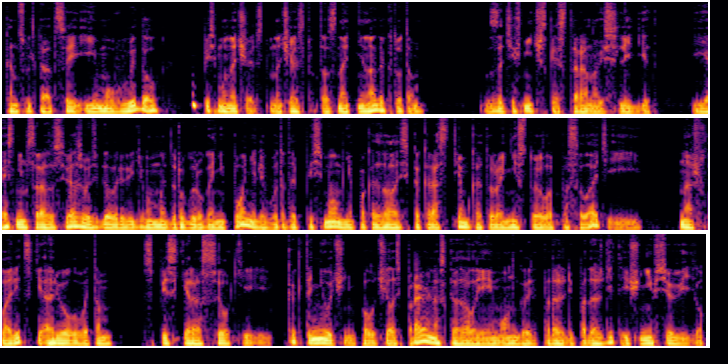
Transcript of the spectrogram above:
консультации ему выдал – ну, письмо начальству. Начальству-то знать не надо, кто там за технической стороной следит. я с ним сразу связываюсь, говорю, видимо, мы друг друга не поняли. Вот это письмо мне показалось как раз тем, которое не стоило посылать. И наш флоридский орел в этом списке рассылки как-то не очень получилось правильно, сказал я ему. Он говорит, подожди, подожди, ты еще не все видел.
